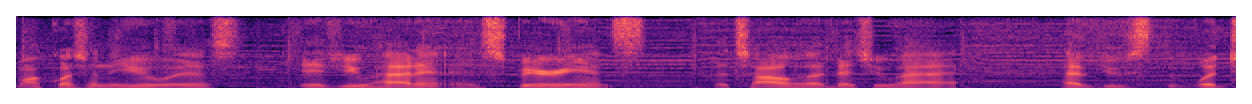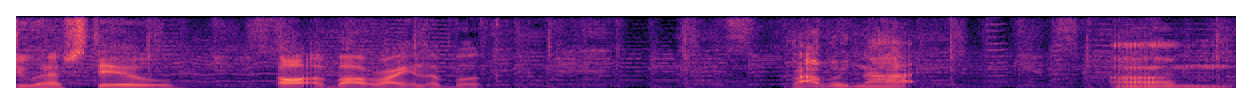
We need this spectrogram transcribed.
My question to you is if you hadn't experienced the childhood that you had, have you would you have still thought about writing a book? Probably not. Um,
